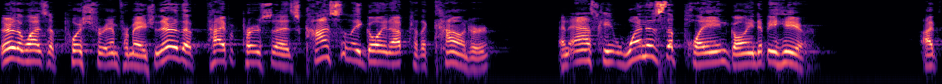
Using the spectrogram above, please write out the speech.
They're the ones that push for information. They're the type of person that's constantly going up to the counter and asking, when is the plane going to be here? I've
